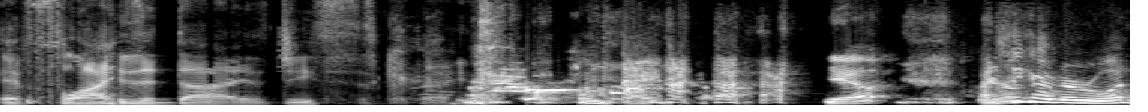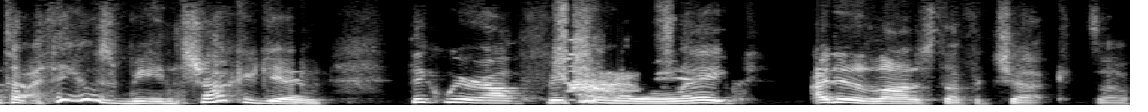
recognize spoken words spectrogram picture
It flies, it dies. Jesus Christ. Oh. Yep. I think I remember one time. I think it was me and Chuck again. I think we were out fishing at a lake. I did a lot of stuff with Chuck. So,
